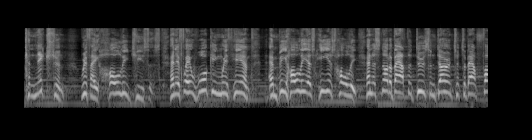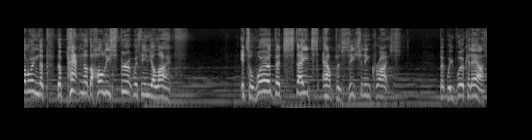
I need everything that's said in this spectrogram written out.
connection with a holy Jesus. And if we're walking with Him and be holy as He is holy, and it's not about the do's and don'ts, it's about following the, the pattern of the Holy Spirit within your life. It's a word that states our position in Christ, but we work it out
